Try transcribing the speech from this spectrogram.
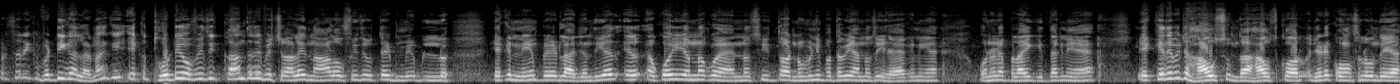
ਪਰ ਸਰ ਇੱਕ ਵੱਡੀ ਗੱਲ ਹੈ ਨਾ ਕਿ ਇੱਕ ਤੁਹਾਡੇ ਆਫਿਸ ਦੀ ਕੰਧ ਦੇ ਵਿਚਾਲੇ ਨਾਲ ਆਫਿਸ ਦੇ ਉੱਤੇ ਲ- ਇੱਕ ਨੇਮ ਪਲੇਟ ਲਾ ਜਾਂਦੀ ਹੈ ਇਹ- ਕੋਈ ਉਹਨਾਂ ਕੋਲ ਐਨਓਸੀ ਤੁਹਾਨੂੰ ਵੀ ਨਹੀਂ ਪਤਾ ਵੀ ਐਨਓਸੀ ਹੈ ਕਿ ਨਹੀਂ ਹੈ। ਉਹਨਾਂ ਨੇ ਅਪਲਾਈ ਕੀਤਾ ਕਿ ਨਹੀਂ ਹੈ। ਇੱਕ ਇਹਦੇ ਵਿੱਚ ਹਾਊਸ ਹੁੰਦਾ ਹਾਊਸ ਕੌਰ ਜਿਹੜੇ ਕੌਂਸਲ ਹੁੰਦੇ ਆ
